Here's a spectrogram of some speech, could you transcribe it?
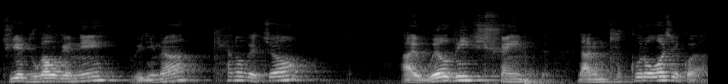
뒤에 누가 오겠니? will이나 can 오겠죠? I will be shamed. 나는 부끄러워질 거야.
